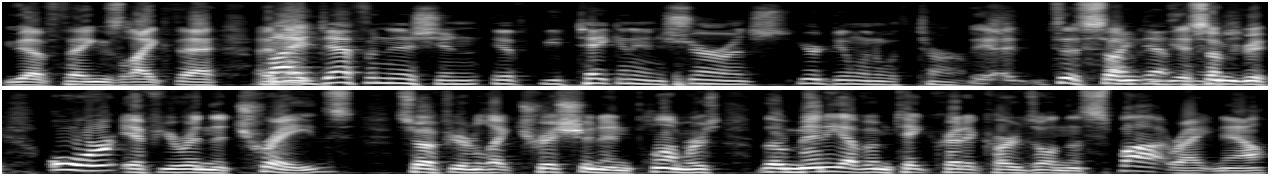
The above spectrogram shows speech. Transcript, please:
you have things like that. And By they- definition, if you take an insurance, you're dealing with terms. to some to some degree, or if you're in the trades. So if you're an electrician and plumbers, though many of them take credit cards on the spot right now.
